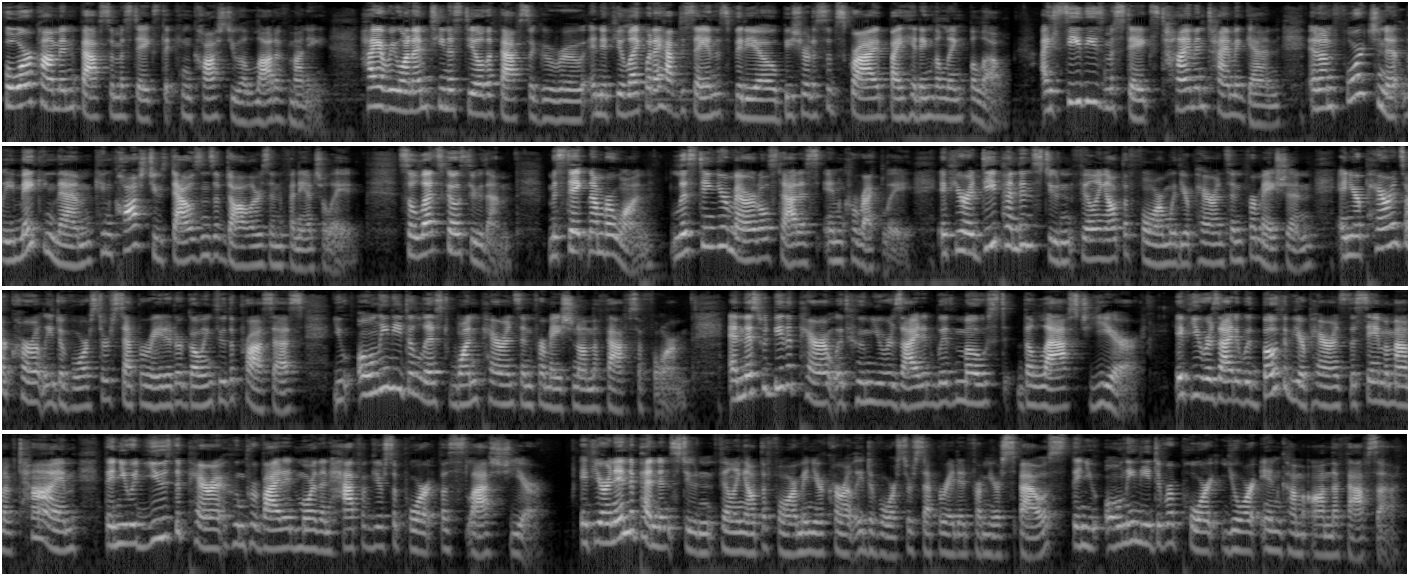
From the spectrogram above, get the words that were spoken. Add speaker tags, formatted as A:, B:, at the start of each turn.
A: Four common FAFSA mistakes that can cost you a lot of money. Hi everyone, I'm Tina Steele, the FAFSA Guru, and if you like what I have to say in this video, be sure to subscribe by hitting the link below. I see these mistakes time and time again, and unfortunately, making them can cost you thousands of dollars in financial aid. So let's go through them. Mistake number one, listing your marital status incorrectly. If you're a dependent student filling out the form with your parents' information and your parents are currently divorced or separated or going through the process, you only need to list one parent's information on the FAFSA form. And this would be the parent with whom you resided with most the last year. If you resided with both of your parents the same amount of time, then you would use the parent whom provided more than half of your support this last year. If you're an independent student filling out the form and you're currently divorced or separated from your spouse, then you only need to report your income on the FAFSA.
